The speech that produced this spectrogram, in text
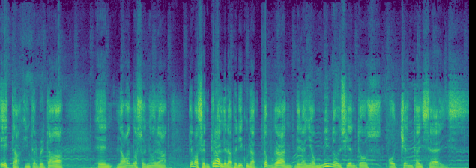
esta, interpretada en la banda sonora, tema central de la película Top Gun del año 1986.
